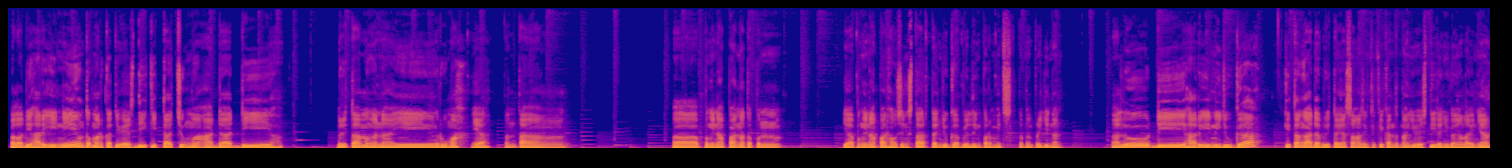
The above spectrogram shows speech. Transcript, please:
Kalau di hari ini untuk market USD kita cuma ada di berita mengenai rumah ya, tentang uh, penginapan ataupun ya penginapan housing start dan juga building permits ataupun perizinan. Lalu di hari ini juga kita nggak ada berita yang sangat signifikan tentang USD dan juga yang lainnya.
